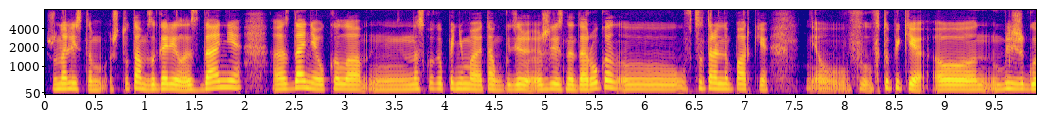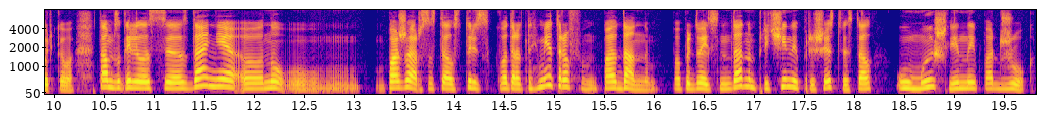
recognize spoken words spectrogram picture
журналистам, что там загорелось здание. Здание около, насколько я понимаю, там, где железная дорога в центральном национальном парке э, в, в тупике э, ближе Горького. Там загорелось э, здание, ну, пожар состоялся 30 квадратных метров. По данным, по предварительным данным, причиной происшествия стал умышленный поджог.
